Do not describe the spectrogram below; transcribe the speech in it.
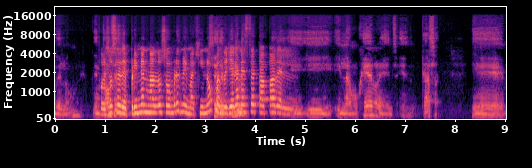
Del hombre. Por eso se Entonces, deprimen más los hombres, me imagino, cuando llegan a esta etapa del... y, y- y la mujer en, en casa, eh,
